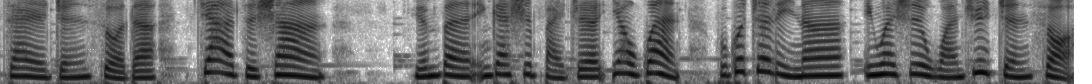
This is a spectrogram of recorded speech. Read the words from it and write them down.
在诊所的架子上，原本应该是摆着药罐，不过这里呢，因为是玩具诊所，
